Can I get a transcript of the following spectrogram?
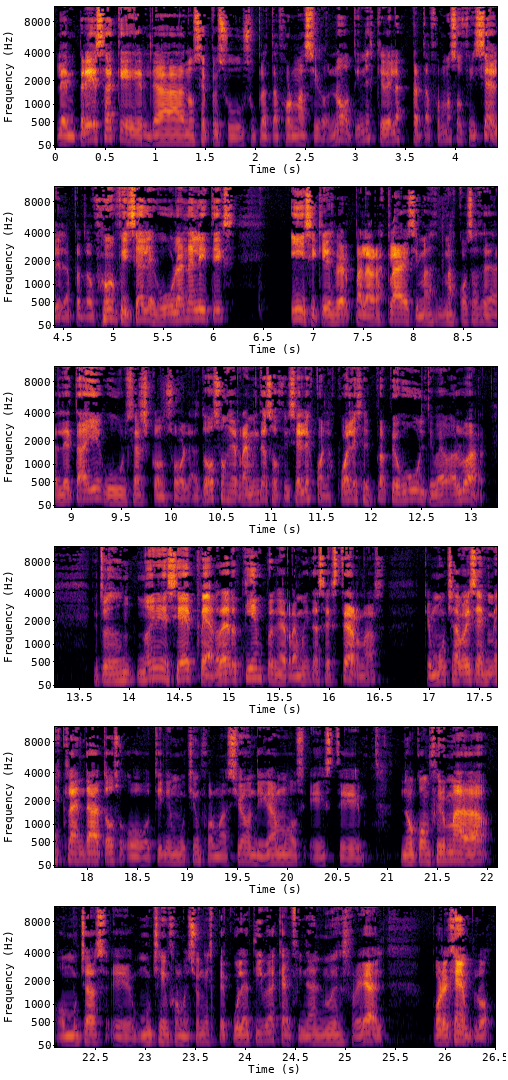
la empresa que da, no sé, pues su, plataforma SEO. No, tienes que ver las plataformas oficiales. La plataforma oficial es Google Analytics y si quieres ver palabras claves y más, más cosas al detalle, Google Search Console. Las dos son herramientas oficiales con las cuales el propio Google te va a evaluar. Entonces no hay necesidad de perder tiempo en herramientas externas que muchas veces mezclan datos o tienen mucha información, digamos, este, no confirmada o muchas, eh, mucha información especulativa que al final no es real. Por ejemplo,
